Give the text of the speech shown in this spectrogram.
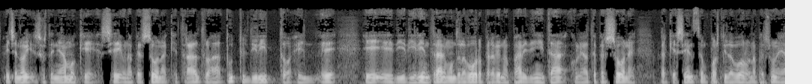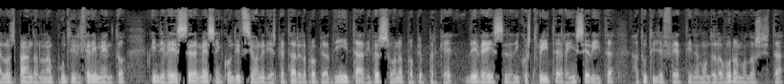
Invece noi sosteniamo che se una persona che tra l'altro ha tutto il diritto e, e- e- di, di rientrare nel mondo del lavoro per avere una pari dignità con le altre persone, perché senza un posto di lavoro una persona è allo sbando, non ha un punto di riferimento, quindi deve essere messa in condizione di aspettare la propria dignità di persona proprio perché deve essere ricostruita e reinserita a tutti gli effetti nel mondo del lavoro e nel mondo della società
